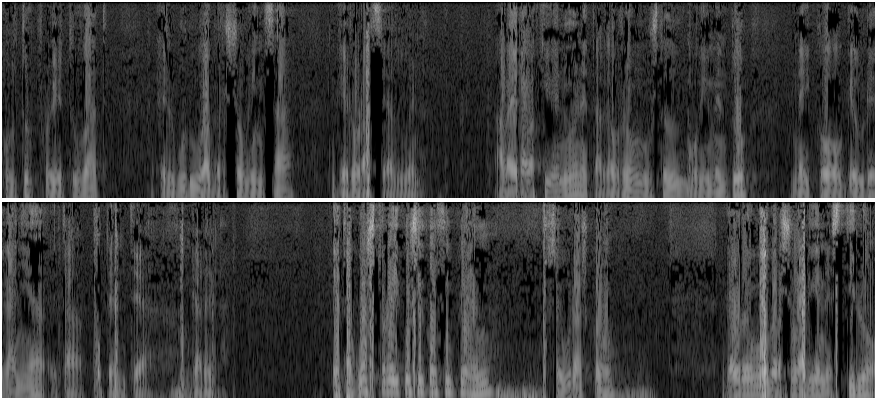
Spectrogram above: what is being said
kultur proiektu bat helburua bersogintza geroratzea duena. Hala erabaki genuen eta gaur egun uste dut mugimendu nahiko geure gaina eta potentea garela. Eta gustora ikusiko zukeen, segurasko, gaur egun bersolarien estilo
